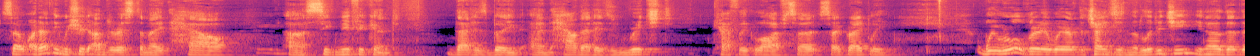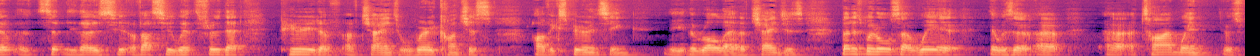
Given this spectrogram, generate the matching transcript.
So I don't think we should underestimate how uh, significant that has been and how that has enriched Catholic life so so greatly. We were all very aware of the changes in the liturgy. You know that, that uh, certainly those who, of us who went through that period of, of change were very conscious of experiencing the, the rollout of changes. But as we're also aware, there was a, a, a time when there was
